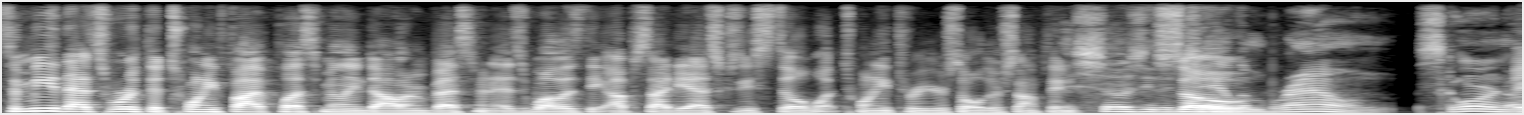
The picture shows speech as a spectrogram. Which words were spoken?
To me, that's worth the 25 plus million dollar investment as well as the upside he has because he's still, what, 23 years old or something. It shows you the So- Jaylen Brown scoring upside.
